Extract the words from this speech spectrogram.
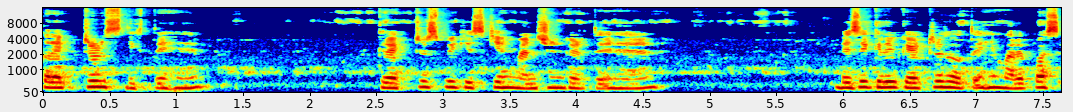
करेक्टर्स लिखते हैं। करेक्टर्स भी किसके हम मेंशन करते हैं? बेसिकली करेक्टर्स होते हैं हमारे पास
